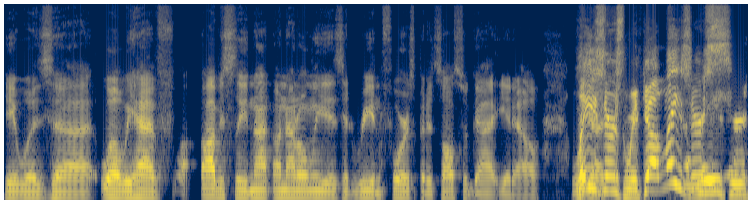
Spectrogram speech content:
it was uh well we have obviously not not only is it reinforced but it's also got you know lasers we we've got lasers. lasers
